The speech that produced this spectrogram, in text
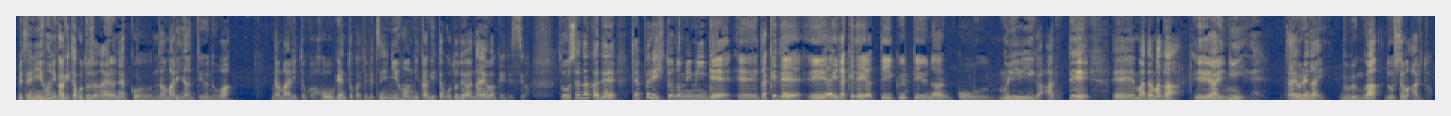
別に日本に限ったことじゃないよね、こう、鉛なんていうのは。鉛とか方言とかって別に日本に限ったことではないわけですよ。そうした中でやっぱり人の耳で、えー、だけで AI だけでやっていくっていうのはこう無理があって、えー、まだまだ AI に頼れない部分がどうしてもあると。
